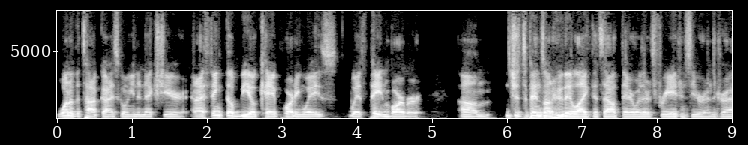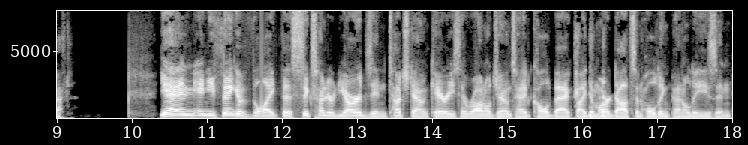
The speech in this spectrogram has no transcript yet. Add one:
one of the top guys going into next year. And I think they'll be okay parting ways with Peyton Barber. Um, it just depends on who they like that's out there, whether it's free agency or in the draft. Yeah, and and you think of the, like the 600 yards in touchdown carries that Ronald Jones had called back by Demar Dotson holding penalties, and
